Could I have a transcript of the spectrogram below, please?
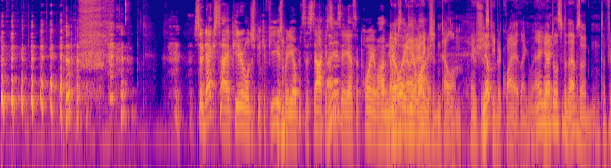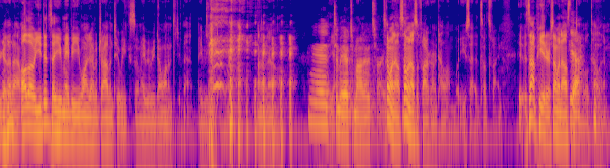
So next time, Peter will just be confused when he opens the stock and Oh, sees yeah. that he has a point. and We'll have I no will just- idea I, why. I think we shouldn't tell him. I think we should Nope. just keep it quiet. Like eh, you have to listen to the episode to figure that out. Although you did say you maybe you wanted to have a job in two weeks, so maybe we don't want him to do that. Maybe we don't tell him. I don't know. Eh, Yeah. Tomato, tomato. It's fine. Someone else, someone else at will tell him what you said, so it's fine. It's not Peter. Someone else Yeah. yeah. will tell him.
